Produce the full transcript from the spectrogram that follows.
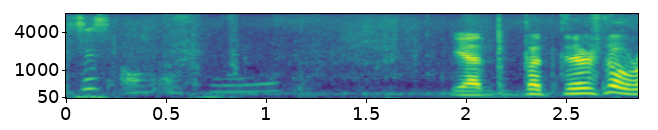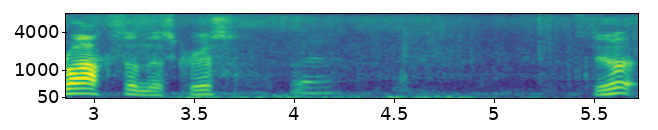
Is this all up here? Yeah, but there's no rocks on this, Chris. Yeah. Let's do it.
